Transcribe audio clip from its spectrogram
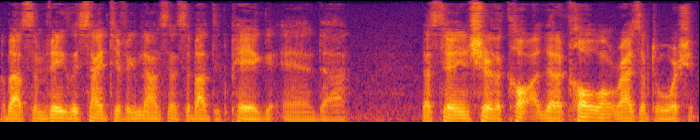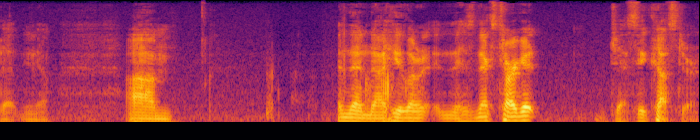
about some vaguely scientific nonsense about the pig, and uh, that's to ensure the cult, that a cult won't rise up to worship it. You know. Um, and then uh, he learned his next target, Jesse Custer.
